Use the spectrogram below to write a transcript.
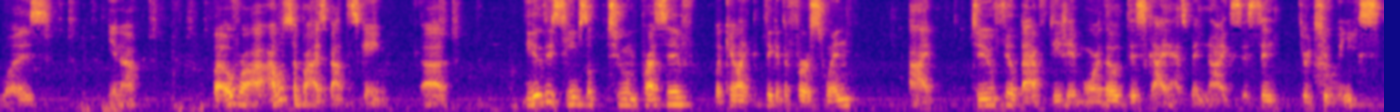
was, you know, but overall I was surprised about this game. Uh, neither of these teams look too impressive, but Carolina did get the first win. I do feel bad for DJ Moore though. This guy has been non-existent through two weeks.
